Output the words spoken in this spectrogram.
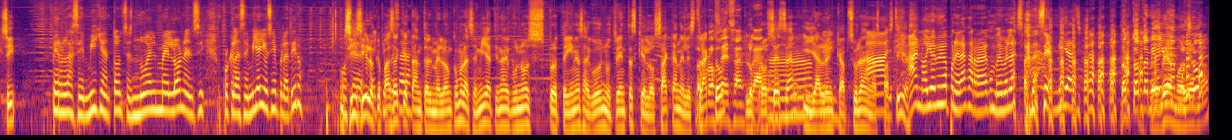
Sí, Pero la semilla, entonces, no el melón en sí, porque la semilla yo siempre la tiro. O sí, sea, sí, lo que, pasa es que a- tanto el melón como la semilla tienen algunas proteínas, algunos nutrientes que lo sacan el extracto, procesan, lo claro. procesan Ah, y ya lo ok. encapsulan en las Ah, pastillas. Ah, no, yo me iba a poner a agarrar a comerme las, las semillas. Doctor, también a ayuda moler, mucho. ¿no?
